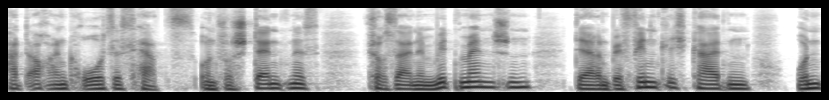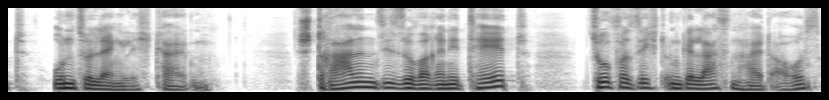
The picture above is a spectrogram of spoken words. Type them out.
hat auch ein großes Herz und Verständnis für seine Mitmenschen, deren Befindlichkeiten und Unzulänglichkeiten. Strahlen Sie Souveränität, Zuversicht und Gelassenheit aus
